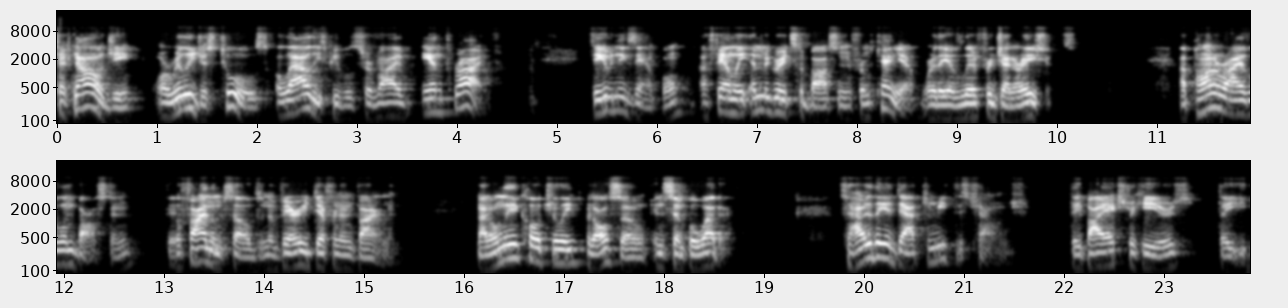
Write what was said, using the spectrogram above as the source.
Technology, or really just tools, allow these people to survive and thrive. To give an example, a family immigrates to Boston from Kenya, where they have lived for generations. Upon arrival in Boston, they'll find themselves in a very different environment, not only culturally, but also in simple weather. So, how do they adapt to meet this challenge? They buy extra heaters, they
